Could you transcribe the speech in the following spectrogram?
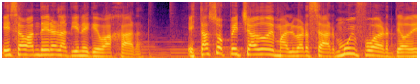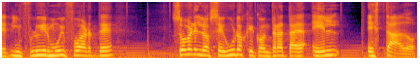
esa bandera la tiene que bajar. Está sospechado de malversar muy fuerte o de influir muy fuerte sobre los seguros que contrata el Estado.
